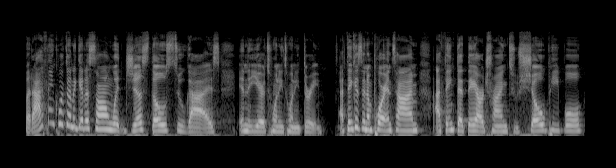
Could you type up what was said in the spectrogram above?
But I think we're going to get a song with just those two guys in the year 2023. I think it's an important time. I think that they are trying to show people,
